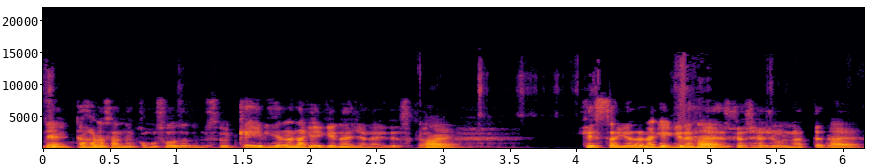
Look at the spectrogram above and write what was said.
ね、田原さんなんかもそうだと思うんですけど、経理やらなきゃいけないじゃないですか。はい。決済やらなきゃいけないじゃないですか、社長になったら。はい。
